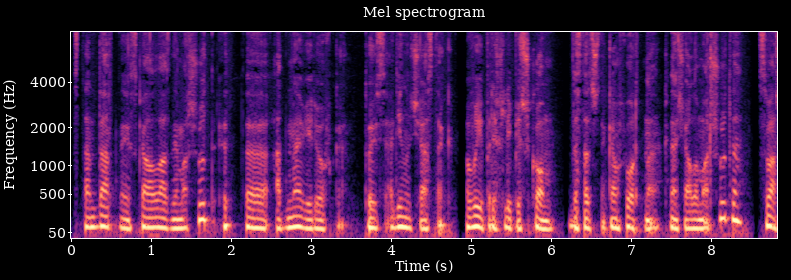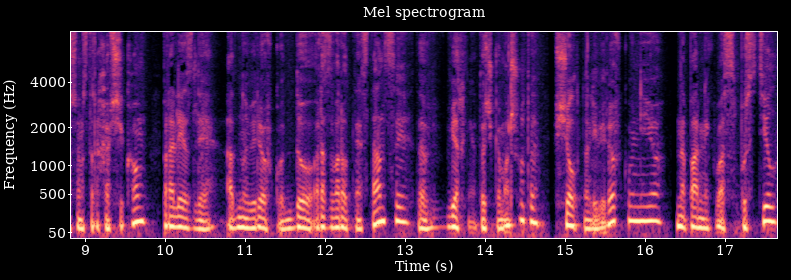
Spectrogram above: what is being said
Стандартный скалолазный маршрут – это одна веревка то есть один участок. Вы пришли пешком достаточно комфортно к началу маршрута с вашим страховщиком, пролезли одну веревку до разворотной станции, это верхняя точка маршрута, щелкнули веревку в нее, напарник вас спустил,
